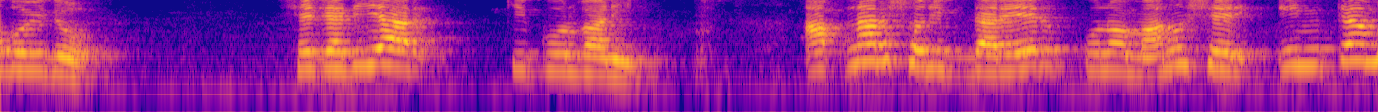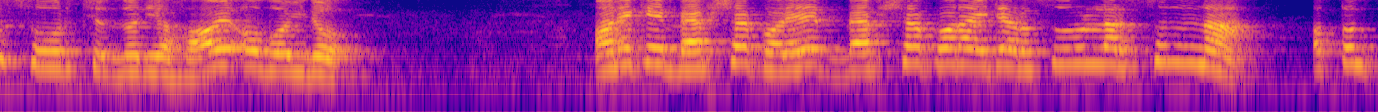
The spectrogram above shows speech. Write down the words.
অবৈধ। সেটা দিয়ে আর কি কোরবানি? আপনার শরিকদারের কোনো মানুষের ইনকাম সোর্স যদি হয় অবৈধ অনেকে ব্যবসা করে, ব্যবসা করা এটা রসুল্লাহর সুন্না অত্যন্ত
